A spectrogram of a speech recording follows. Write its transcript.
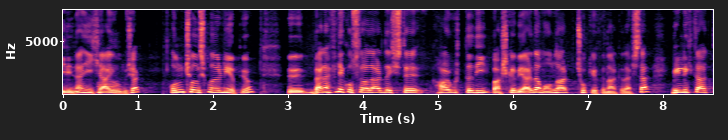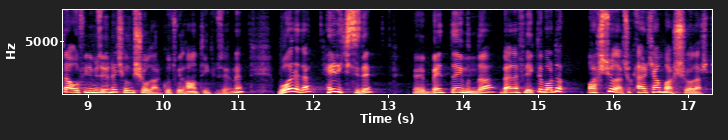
bilinen hikaye olacak. Onun çalışmalarını yapıyor. Ee, Ben Affleck o sıralarda işte Harvard'da değil başka bir yerde ama onlar çok yakın arkadaşlar. Birlikte hatta o film üzerine çalışıyorlar. Good Will Hunting üzerine. Bu arada her ikisi de e, Matt Damon'da Ben Affleck'te bu arada başlıyorlar. Çok erken başlıyorlar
